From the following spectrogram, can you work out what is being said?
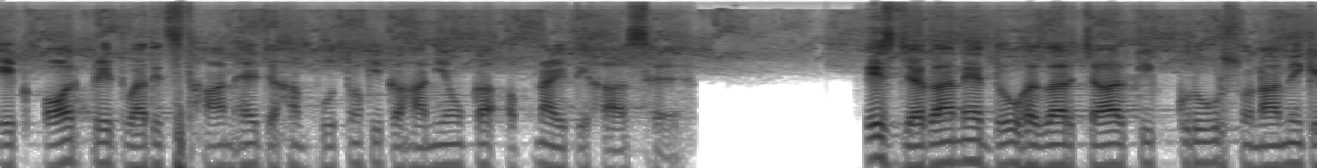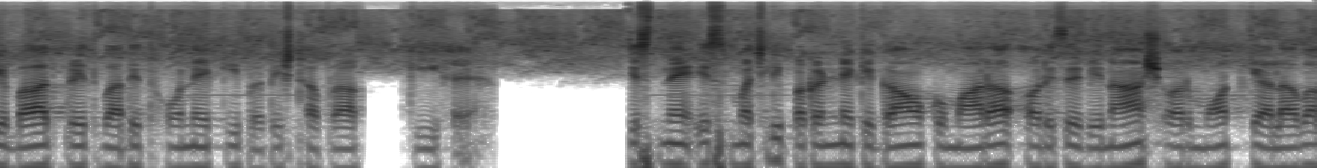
एक और प्रेतवादित स्थान है जहाँ भूतों की कहानियों का अपना इतिहास है। इस जगह ने 2004 की क्रूर सुनामी के बाद प्रेतवादित होने की प्रतिष्ठा प्राप्त की है, जिसने इस मछली पकड़ने के गाँव को मारा और इसे विनाश और मौत के अलावा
